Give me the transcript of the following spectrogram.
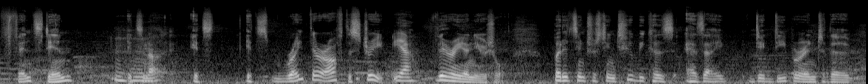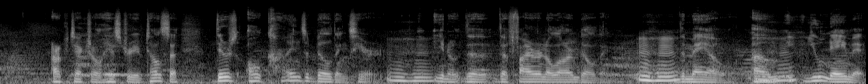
fenced in. It's not. It's it's right there off the street. Yeah. Very unusual. But it's interesting too because as I dig deeper into the architectural history of Tulsa, there's all kinds of buildings here. Mm-hmm. You know, the, the fire and alarm building, mm-hmm. the Mayo, um, y- you name it.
